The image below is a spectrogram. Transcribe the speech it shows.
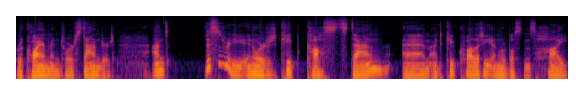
requirement or standard. And this is really in order to keep costs down um, and to keep quality and robustness high.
